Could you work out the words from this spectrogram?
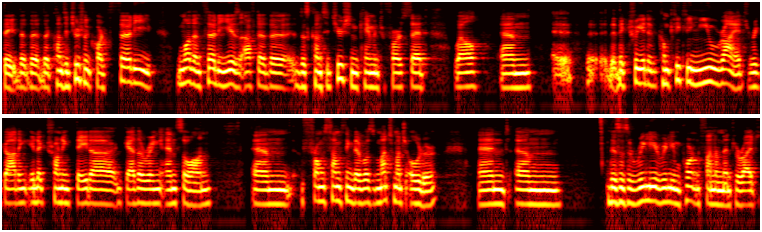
they the, the, the constitutional court 30 more than 30 years after the this constitution came into force said, well, um, uh, they created a completely new right regarding electronic data gathering and so on um, from something that was much much older and um, this is a really, really important fundamental right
